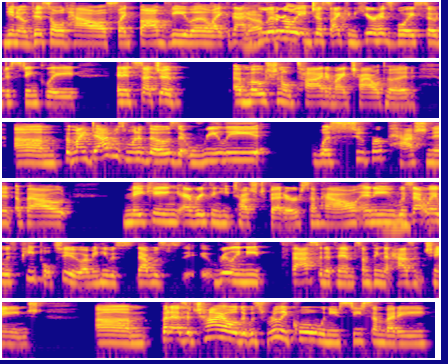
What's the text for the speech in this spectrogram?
You know, this old house, like Bob Vila, like that. Yep. Literally, just I can hear his voice so distinctly, and it's such a emotional tie to my childhood. Um, but my dad was one of those that really was super passionate about making everything he touched better somehow. And he Mhm. was that way with people too. I mean, he was, that was a really neat facet of him, something that hasn't changed. Um, but as a child, it was really cool when you see somebody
